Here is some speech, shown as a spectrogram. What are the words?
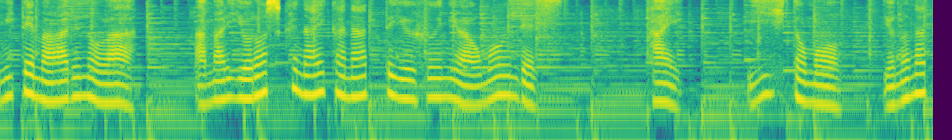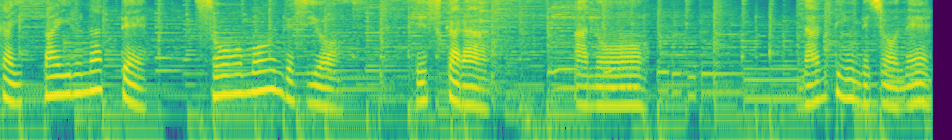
見て回るのはあまりよろしくないかなっていう風には思うんです。はい。いい人も世の中いっぱいいるなってそう思うんですよ。ですからあのー、なんて言うんでしょうね。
